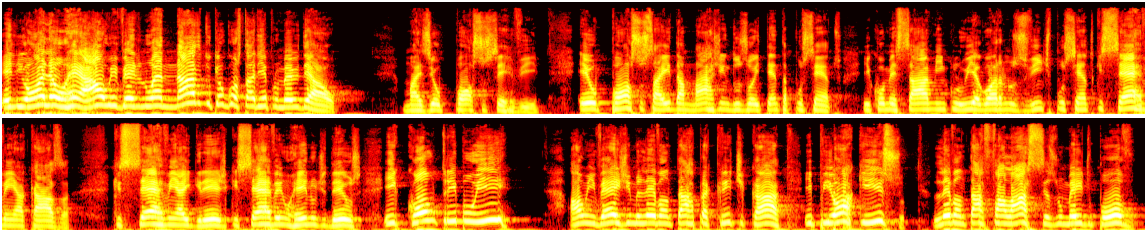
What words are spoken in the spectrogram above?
Ele olha o real e vê, ele não é nada do que eu gostaria para o meu ideal mas eu posso servir. Eu posso sair da margem dos 80% e começar a me incluir agora nos 20% que servem a casa, que servem a igreja, que servem o reino de Deus e contribuir, ao invés de me levantar para criticar e pior que isso, levantar falácias no meio do povo.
